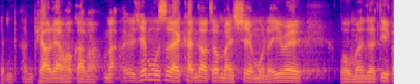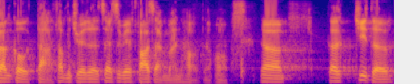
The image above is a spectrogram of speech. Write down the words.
很很漂亮或干嘛？蛮有些牧师来看到都蛮羡慕的，因为我们的地方够大，他们觉得在这边发展蛮好的哈。那呃，记得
